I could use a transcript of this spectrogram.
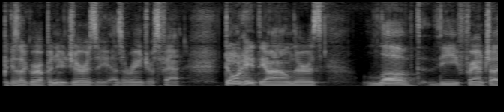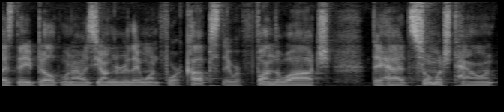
because I grew up in New Jersey as a Rangers fan. Don't hate the Islanders. Loved the franchise they built when I was younger. They won four cups. They were fun to watch. They had so much talent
